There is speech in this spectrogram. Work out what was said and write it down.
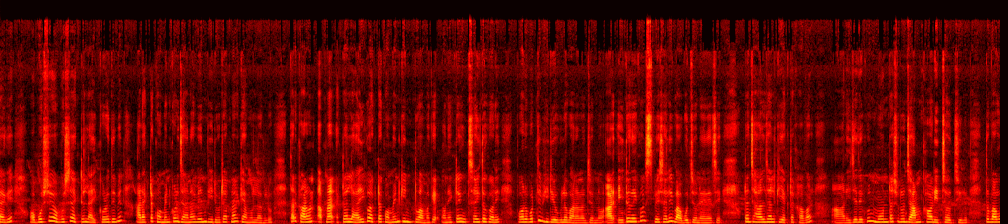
লাগে, অবশ্যই অবশ্যই একটা লাইক করে দেবেন আর একটা কমেন্ট করে জানাবেন ভিডিওটা আপনার কেমন লাগল। তার কারণ আপনার একটা লাইক ও একটা কমেন্ট কিন্তু আমাকে অনেকটাই উৎসাহিত করে পরবর্তী ভিডিওগুলো বানানোর জন্য। আর এইটা দেখুন স্পেশালি বাবুর জন্য এনেছে। ওটা ঝাল ঝাল কি একটা খাবার। আর এই যে দেখুন, মনটা শুধু জাম খাওয়ার ইচ্ছা হচ্ছিল। তো বাবু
